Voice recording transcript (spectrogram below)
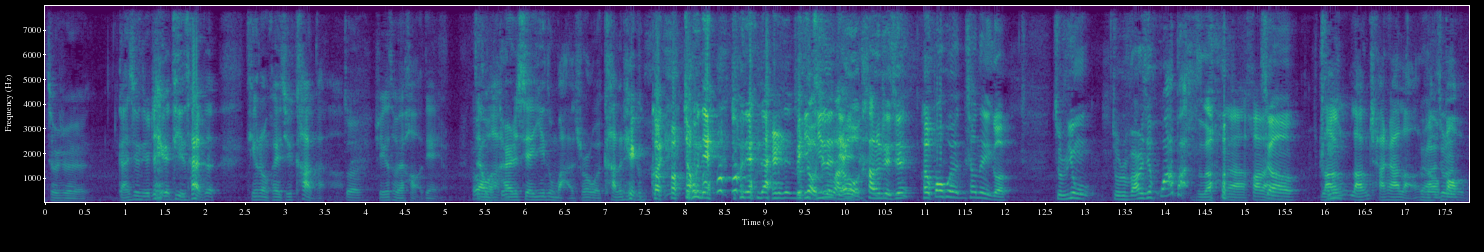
就是感兴趣这个题材的听众可以去看看啊，对，是一个特别好的电影。在我还是先一怒马的时候，我看了这个关于中年中年男人危机的电影看了这些，还有包括像那个，就是用就是玩一些花板子的，啊，花板 像狼狼查查狼，然后就是爆，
